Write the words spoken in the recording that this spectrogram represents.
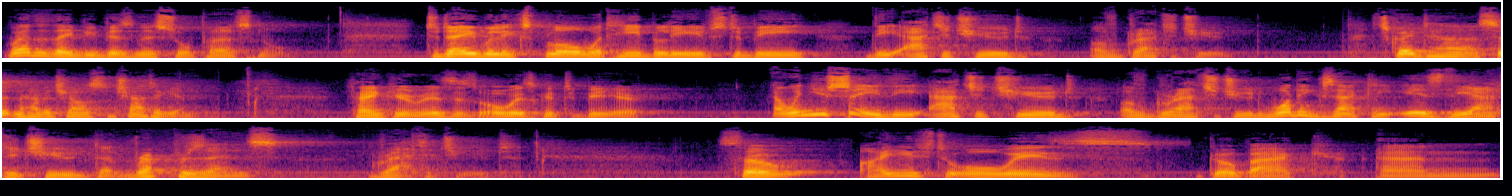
whether they be business or personal. Today, we'll explore what he believes to be the attitude of gratitude. It's great to uh, sit and have a chance to chat again. Thank you, Riz. It's always good to be here. Now, when you say the attitude of gratitude, what exactly is the attitude that represents gratitude? So, I used to always go back and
